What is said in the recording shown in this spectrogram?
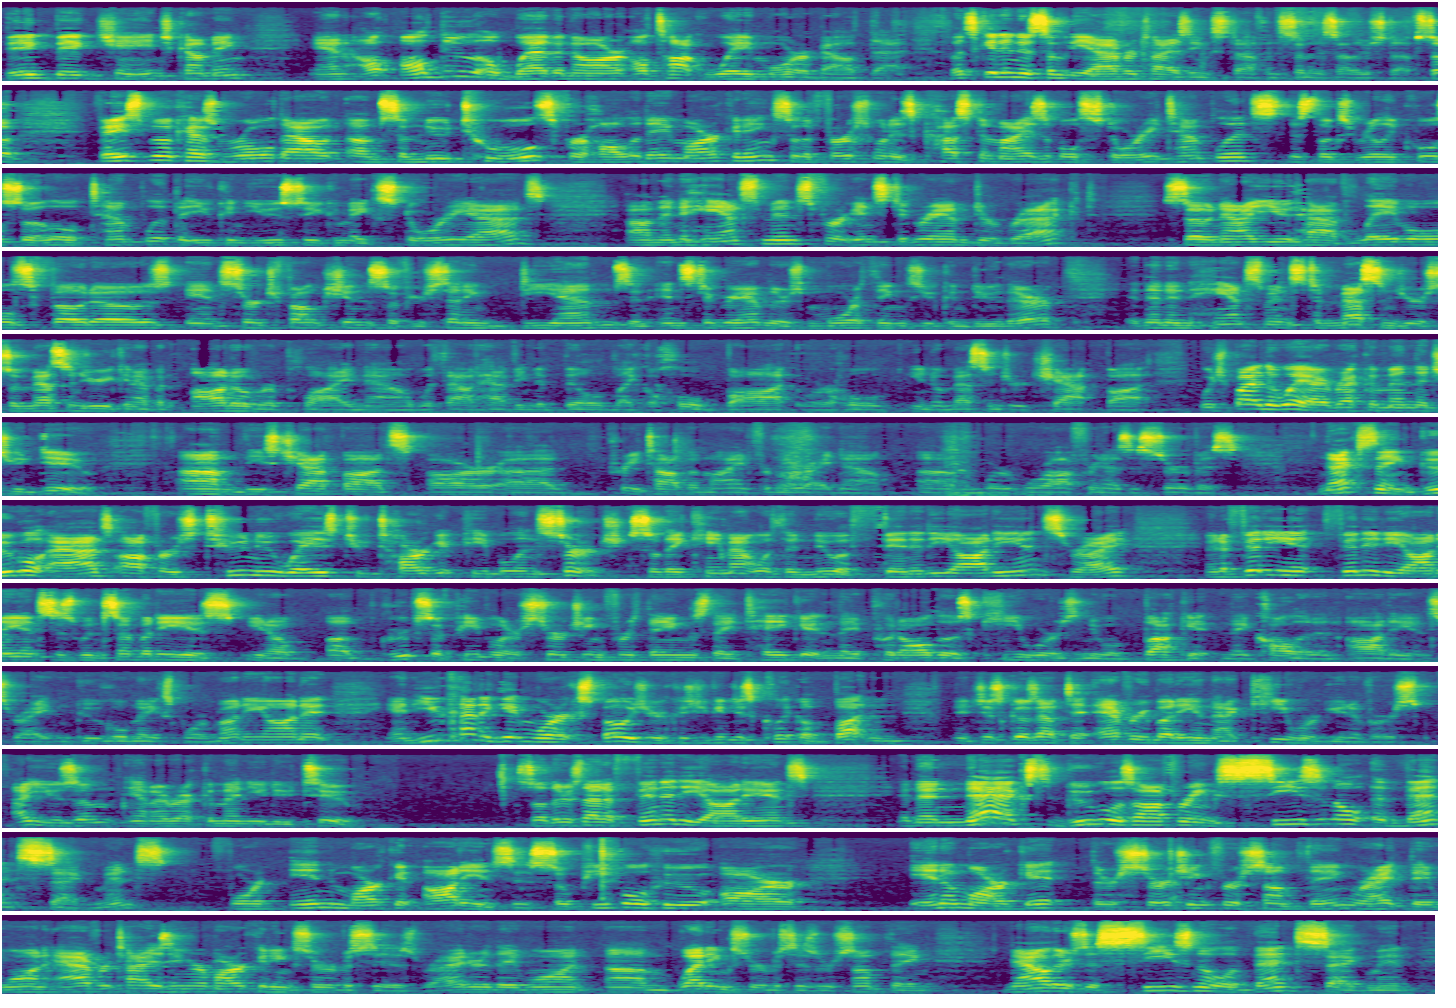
Big, big change coming, and I'll, I'll do a webinar. I'll talk way more about that. Let's get into some of the advertising stuff and some of this other stuff. So, Facebook has rolled out um, some new tools for holiday marketing. So, the first one is customizable story templates. This looks really cool. So, a little template that you can use so you can make story ads. Um, enhancements for Instagram Direct. So now you have labels, photos, and search functions. So if you're sending DMs and Instagram, there's more things you can do there. And then enhancements to Messenger. So Messenger, you can have an auto reply now without having to build like a whole bot or a whole you know Messenger chat bot. Which, by the way, I recommend that you do. Um, these chatbots are uh, pretty top of mind for me right now. Um, we're, we're offering as a service. Next thing, Google Ads offers two new ways to target people in search. So they came out with a new affinity audience, right? An affinity audience is when somebody is, you know, uh, groups of people are searching for things, they take it and they put all those keywords into a bucket and they call it an audience, right? And Google makes more money on it. And you kind of get more exposure because you can just click a button and it just goes out to everybody in that keyword universe. I use them and I recommend you do too. So there's that affinity audience. And then next, Google is offering seasonal event segments for in market audiences. So people who are in a market, they're searching for something, right? They want advertising or marketing services, right? Or they want um, wedding services or something. Now there's a seasonal event segment.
